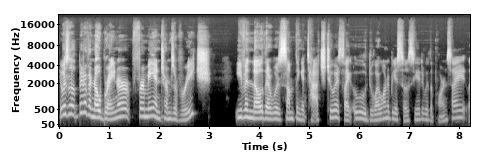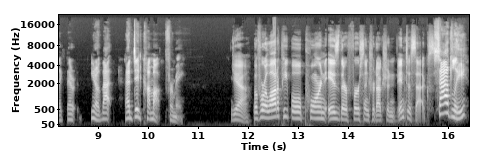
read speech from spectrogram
it was a bit of a no-brainer for me in terms of reach even though there was something attached to it. It's like ooh do i want to be associated with a porn site? Like there you know that that did come up for me yeah. But for a lot of people, porn is their first introduction into sex. Sadly.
